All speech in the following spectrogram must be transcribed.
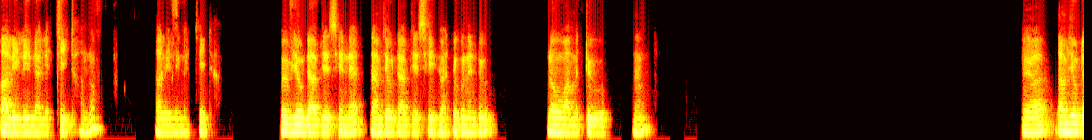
ပါဠိလေးနဲ့လည်းကြည်ထားနော်။ပါဠိလေးနဲ့ကြည်ထား။ဝိပယုဒ္ဓပစ္စည်းနဲ့တံပယုဒ္ဓပစ္စည်းကတခုနဲ့တူလုံးဝမတူနော်။အဲတံပယုဒ္ဓ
